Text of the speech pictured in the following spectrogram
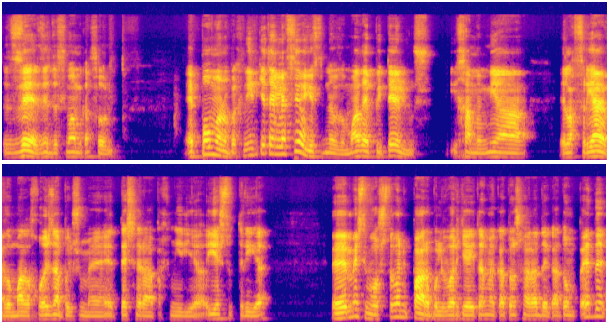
δεν, δεν το θυμάμαι καθόλου. Επόμενο παιχνίδι και τελευταίο για αυτή την εβδομάδα, επιτέλους. Είχαμε μια ελαφριά εβδομάδα χωρίς να παίξουμε τέσσερα παιχνίδια ή έστω τρία. Ε, μέσα στη Βοστόνη πάρα πολύ βαριά ήταν με 140-105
